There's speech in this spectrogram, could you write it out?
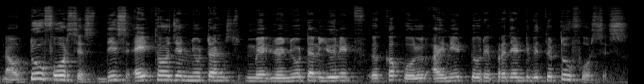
Now two forces, this 8000 newtons newton unit uh, couple I need to represent with two forces.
